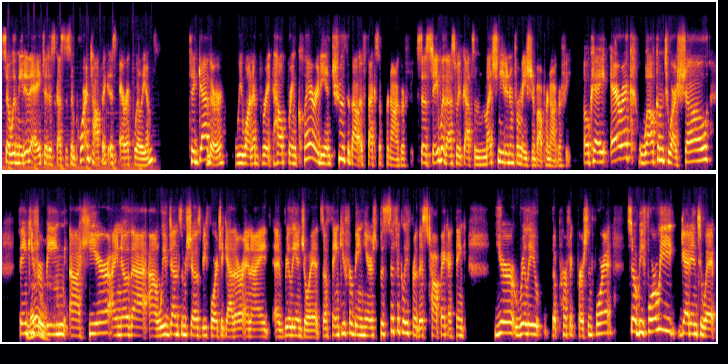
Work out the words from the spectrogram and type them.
So, with me today to discuss this important topic is Eric Williams. Together, we want to bring, help bring clarity and truth about effects of pornography. So, stay with us. We've got some much needed information about pornography. Okay, Eric, welcome to our show. Thank Hello. you for being uh, here. I know that uh, we've done some shows before together and I, I really enjoy it. So, thank you for being here specifically for this topic. I think you're really the perfect person for it. So before we get into it,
